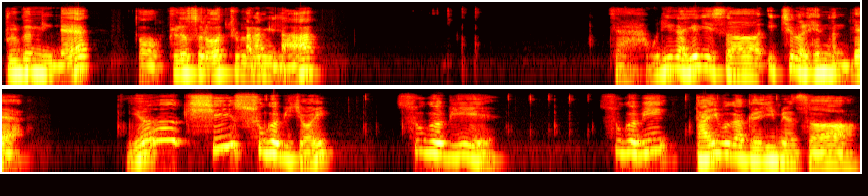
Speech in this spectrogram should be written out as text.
불금인데 또 플러스로 출발합니다. 자, 우리가 여기서 입증을 했는데 역시 수급이죠. 수급이 수급이 다이브가 걸리면서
